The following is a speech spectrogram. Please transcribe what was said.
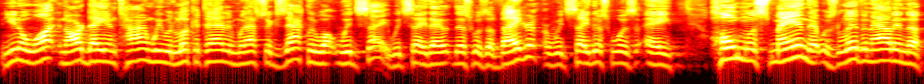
And you know what? In our day and time, we would look at that and that's exactly what we'd say. We'd say that this was a vagrant, or we'd say this was a homeless man that was living out in the,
